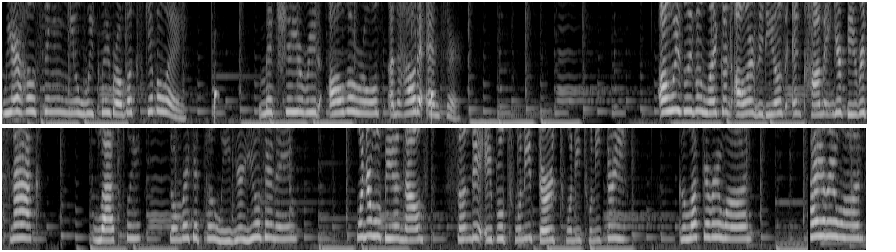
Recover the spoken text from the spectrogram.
We are hosting a new weekly Robux giveaway. Make sure you read all the rules on how to enter. Always leave a like on all our videos and comment your favorite snack. Lastly, don't forget to leave your username. Winner will be announced Sunday, April 23rd, 2023. Good luck, everyone! Hi, everyone!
